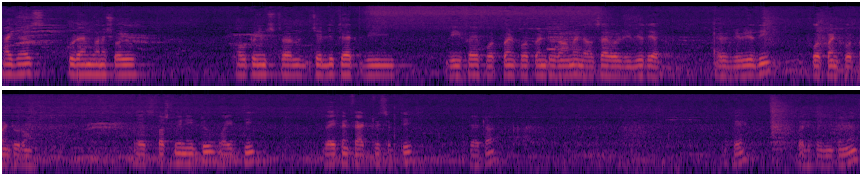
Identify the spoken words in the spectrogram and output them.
Hi guys, today I'm gonna show you how to install Jellycat V V5 4.4.2 ROM and also I will review the I will review the 4.4.2 ROM. Yes, first we need to wipe the wipe and factory set the data. Okay, sorry for inconvenience.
